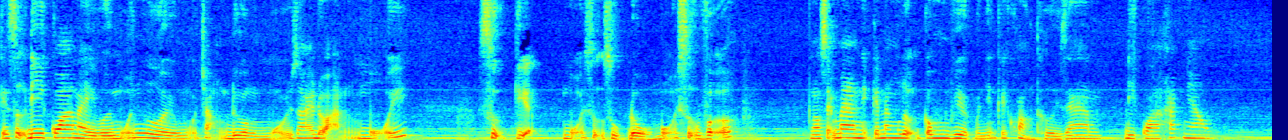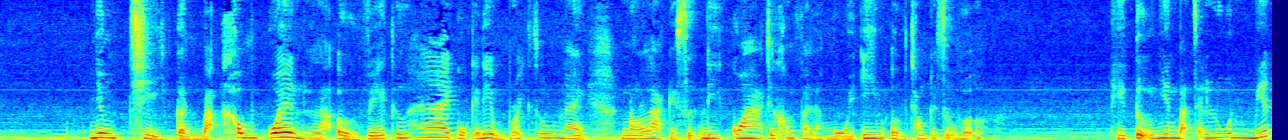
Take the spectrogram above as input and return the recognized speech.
Cái sự đi qua này với mỗi người, mỗi chặng đường, mỗi giai đoạn, mỗi sự kiện, mỗi sự sụp đổ, mỗi sự vỡ, nó sẽ mang những cái năng lượng công việc và những cái khoảng thời gian đi qua khác nhau nhưng chỉ cần bạn không quên là ở vế thứ hai của cái điểm breakthrough này, nó là cái sự đi qua chứ không phải là ngồi im ở trong cái sự vỡ. Thì tự nhiên bạn sẽ luôn biết,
